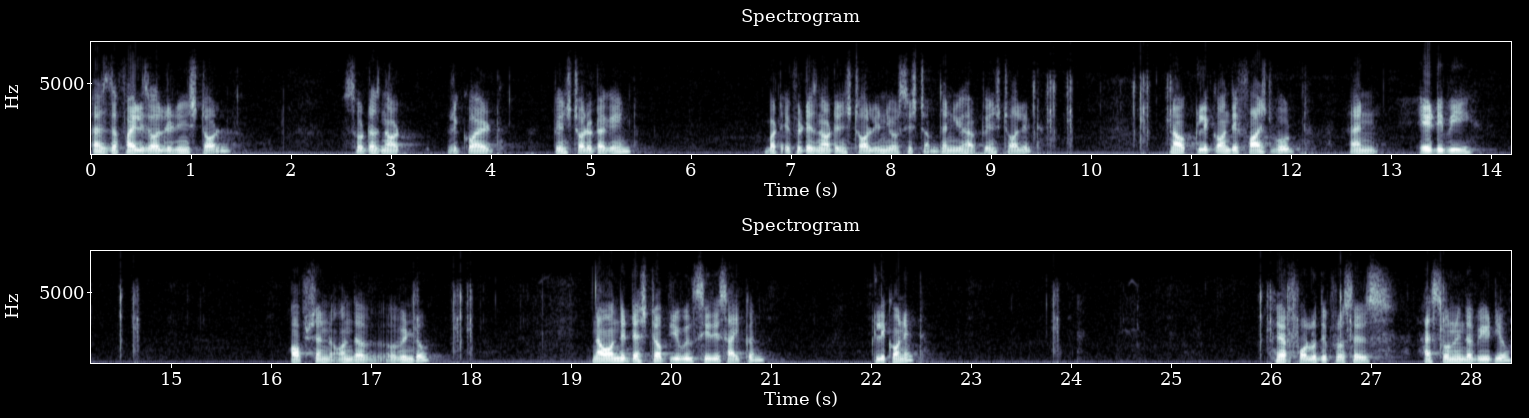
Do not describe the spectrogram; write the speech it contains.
As the file is already installed so does not required to install it again. But if it is not installed in your system then you have to install it. Now click on the fast boot and ADB option on the window now on the desktop you will see this icon. Click on it. Here follow the process as shown in the video.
